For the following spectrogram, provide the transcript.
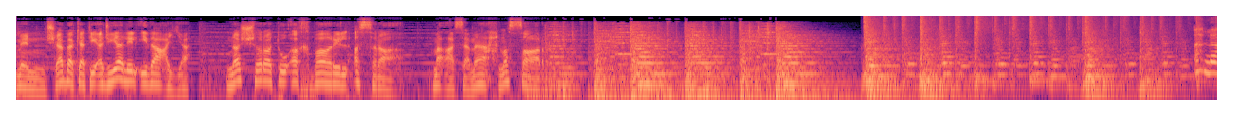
من شبكة أجيال الإذاعية نشرة أخبار الأسرى مع سماح نصار. أهلا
